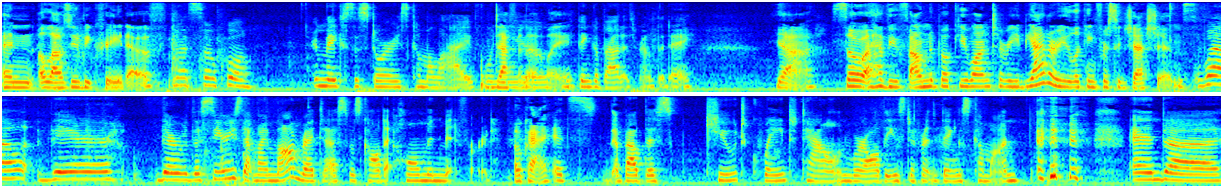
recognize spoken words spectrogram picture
and allows you to be creative. that's so cool it makes the stories come alive when Definitely. you think about it throughout the day Yeah. So, have you found a book you want to read yet, or are you looking for suggestions? Well, there, there. The series that my mom read to us was called "At Home in Mitford." Okay. It's about this cute, quaint town where all these different things come on, and uh,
